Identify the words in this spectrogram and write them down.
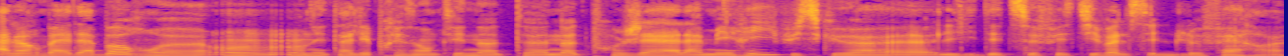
Alors bah, d'abord, euh, on, on, est allé présenter notre, notre projet à la mairie, puisque euh, l'idée de ce festival, c'est de le faire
